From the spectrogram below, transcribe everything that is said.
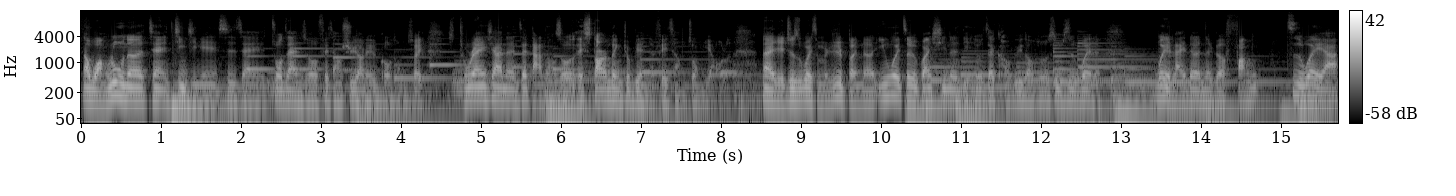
那网络呢，在近几年也是在作战的时候非常需要的一个沟通。所以突然一下呢，在打仗的时候，哎，Starlink 就变得非常重要了。那也就是为什么日本呢，因为这个关系呢，也就在考虑到说，是不是为了未来的那个防自卫啊。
